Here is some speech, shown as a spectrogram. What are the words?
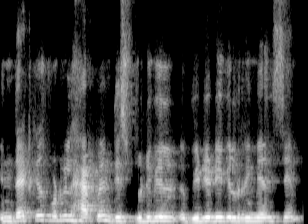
in that case, what will happen? This VDD will, VDD will remain same.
